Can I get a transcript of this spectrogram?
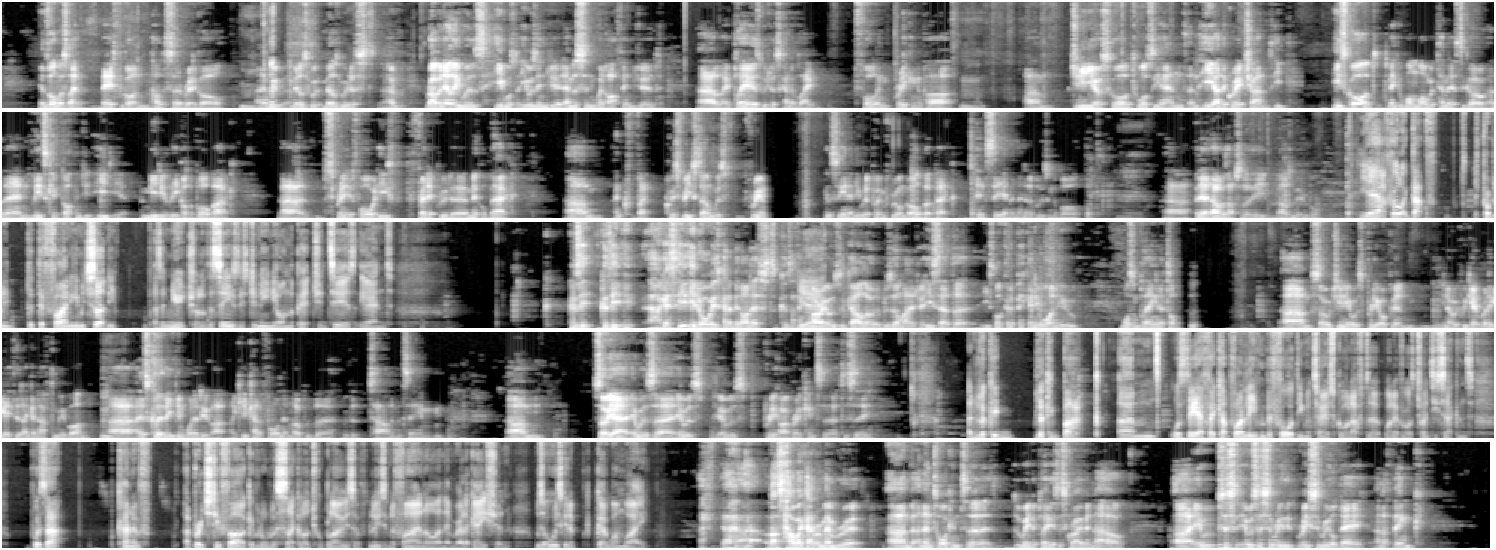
it was almost like they'd forgotten how to celebrate a goal. Mm. And then we, Middlesbrough, Middlesbrough just um, Ravanelli was he was he was injured. Emerson went off injured. Uh, like players were just kind of like falling, breaking apart. Mm. Um, Juninho scored towards the end, and he had a great chance. He he scored to make it 1 1 with 10 minutes to go, and then Leeds kicked off, and he immediately got the ball back, uh, sprinted forward. He fed it through to Mikkel Beck, um, and Chris Freestone was free on the scene, and he would have put him through on goal, but Beck didn't see him and ended up losing the ball. Uh, but yeah, that was absolutely that was miserable. Yeah, I feel like that is probably the defining image, certainly as a neutral of the season, is Juninho on the pitch in tears at the end because he because he, he, I guess he, would always kind of been honest because I think yeah. Mario Zagallo, the Brazil manager, he said that he's not going to pick anyone who wasn't playing in a top. Um, so Juninho was pretty open. You know, if we get relegated, I'm going to have to move on. Mm. Uh, and it's clear that he didn't want to do that. Like he'd kind of fallen in love with the with the town and the team. Um, so yeah, it was uh, it was it was pretty heartbreaking to to see. And looking looking back, um, was the FA Cup final even before Di Matteo scored after whatever it was, 20 seconds. Was that kind of a bridge too far given all the psychological blows of losing the final and then relegation? Was it always going to go one way? I, I, that's how I can remember it. And, and then talking to the way the players describe it now, uh, it was just it was just a really really surreal day. And I think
